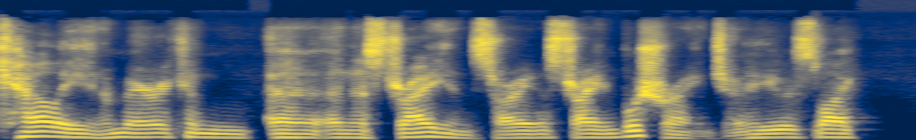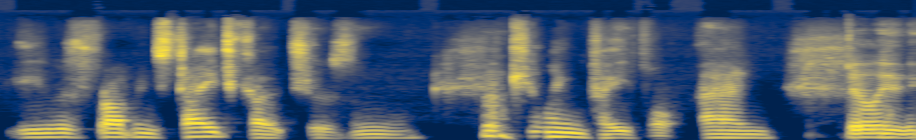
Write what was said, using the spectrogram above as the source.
Kelly, an American, uh, an Australian, sorry, an Australian bushranger. He was like, he was robbing stagecoaches and Hmm. killing people and billy the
